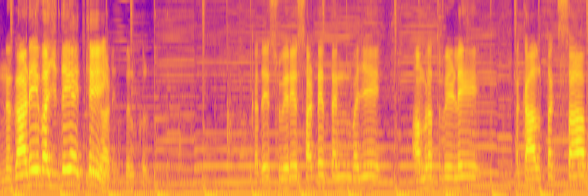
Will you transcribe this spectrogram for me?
ਨਗਾੜੇ ਵੱਜਦੇ ਆ ਇੱਥੇ ਗਾੜੇ, ਬਿਲਕੁਲ ਕਦੇ ਸਵੇਰੇ 3:30 ਵਜੇ ਅੰਮ੍ਰਿਤ ਵੇਲੇ ਅਕਾਲ ਤਖਤ ਸਾਹਿਬ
